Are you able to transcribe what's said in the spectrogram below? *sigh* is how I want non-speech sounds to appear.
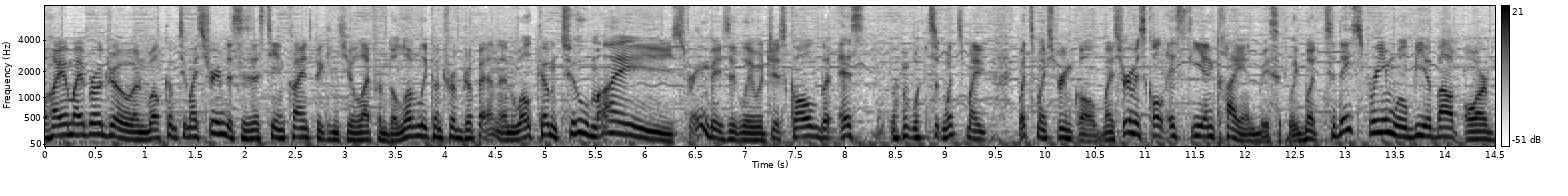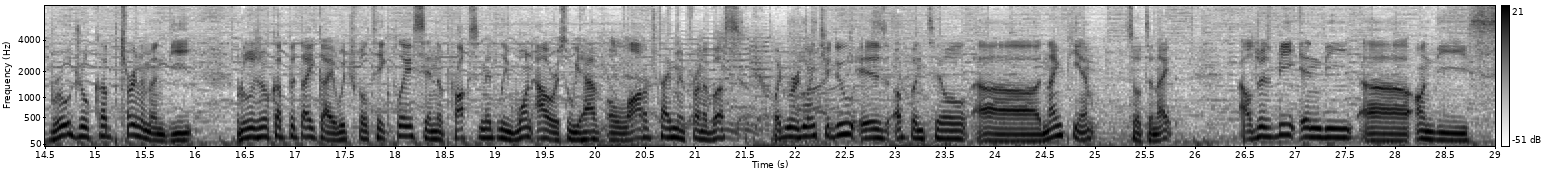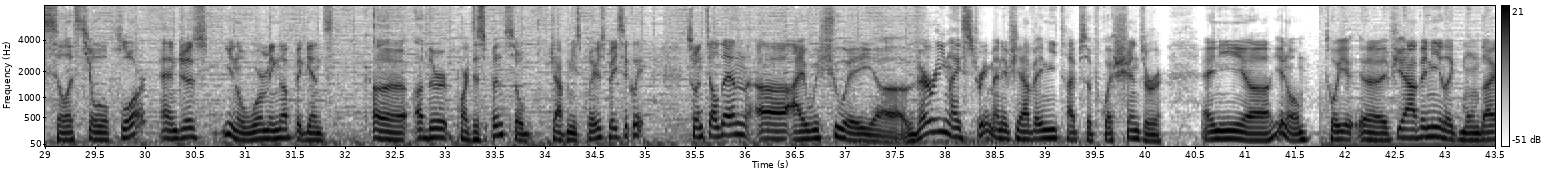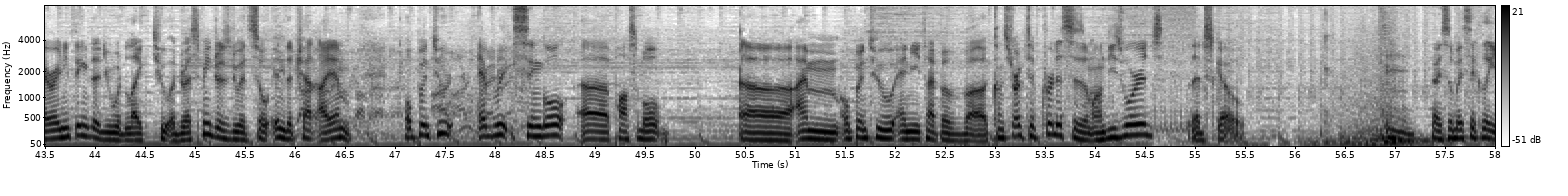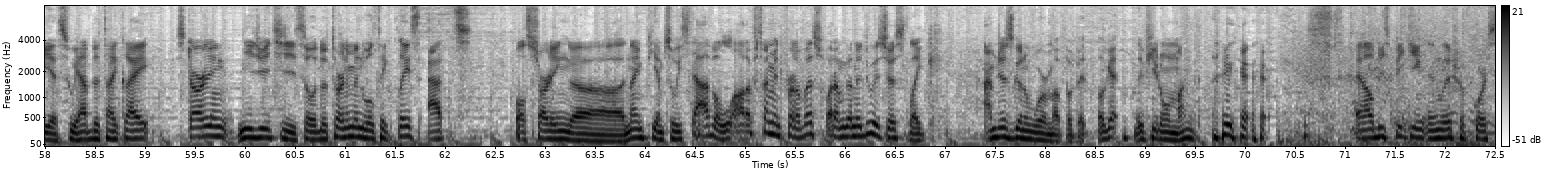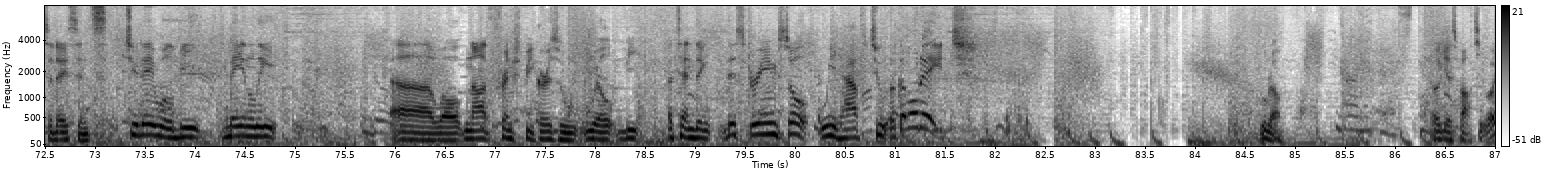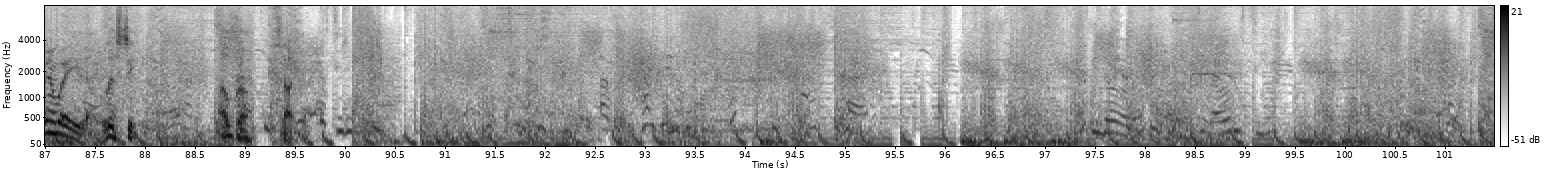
Oh hi, my bro Joe, and welcome to my stream. This is STN Kaien speaking to you live from the lovely country of Japan, and welcome to my stream, basically, which is called S. *laughs* what's what's my what's my stream called? My stream is called STN Kaien, basically. But today's stream will be about our Brojo Cup tournament, the Brojo Cup Taikai, which will take place in approximately one hour. So we have a lot of time in front of us. What we're going to do is up until uh, 9 p.m. So tonight. I'll just be in the uh, on the celestial floor and just you know warming up against uh, other participants, so Japanese players basically. So until then, uh, I wish you a uh, very nice stream. And if you have any types of questions or any uh, you know toy, uh, if you have any like Mondai or anything that you would like to address me, just do it. So in the chat, I am open to every single possible uh, I'm open to any type of uh, constructive criticism on these words. Let's go. Okay, so basically, yes, we have the Taikai starting Nijiichi. So the tournament will take place at, well, starting uh, 9 p.m. So we still have a lot of time in front of us. What I'm gonna do is just like, I'm just gonna warm up a bit, okay? If you don't mind. *laughs* and I'll be speaking English, of course, today, since today will be mainly, uh, well, not French speakers who will be attending this stream. So we have to accommodate. Oula. Ok, c'est parti. Ouais, ouais, let's see. Oh, bro, start.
